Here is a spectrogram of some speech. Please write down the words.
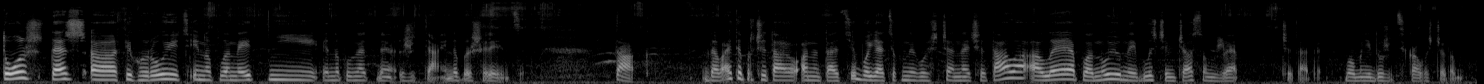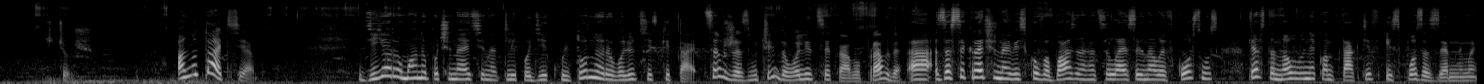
тож теж е, фігурують інопланетні інопланетне життя, інопришелінці. Так, давайте прочитаю анотацію, бо я цю книгу ще не читала, але планую найближчим часом вже читати, бо мені дуже цікаво, що там. Що ж. Анотація. Дія роману починається на тлі подій культурної революції в Китаї. Це вже звучить доволі цікаво, правда? А засекречена військова база надсилає сигнали в космос для встановлення контактів із позаземними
